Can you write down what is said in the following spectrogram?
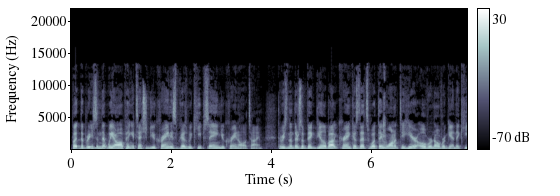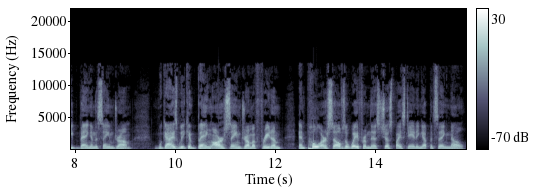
But the reason that we are all paying attention to Ukraine is because we keep saying Ukraine all the time. The reason that there's a big deal about Ukraine because that's what they want it to hear over and over again. They keep banging the same drum. Well, guys, we can bang our same drum of freedom and pull ourselves away from this just by standing up and saying, no,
